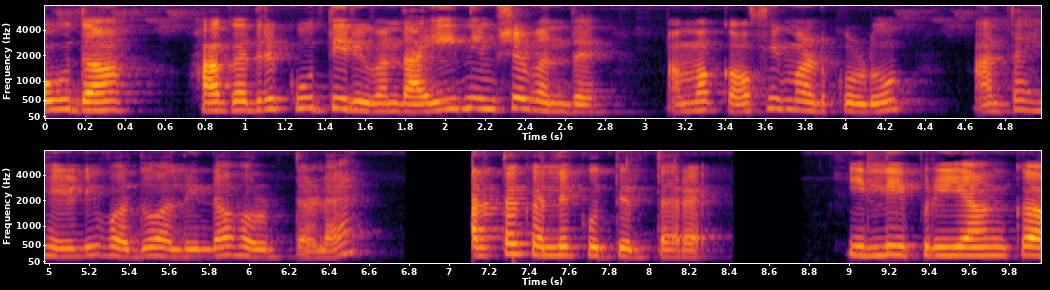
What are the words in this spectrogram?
ಹೌದಾ? ಹಾಗಾದರೆ ಕೂತಿರಿ, ಒಂದು ಐದು ನಿಮಿಷ ಬಂದೆ. ಅಮ್ಮ ಕಾಫಿ ಮಾಡಿಕೊಡು ಅಂತ ಹೇಳಿ ವಧು ಅಲ್ಲಿಂದ ಹೊರಡ್ತಾಳೆ. ಸಾರ್ಥಕ್ ಅಲ್ಲೇ ಕೂತಿರ್ತಾರೆ. ಇಲ್ಲಿ ಪ್ರಿಯಾಂಕಾ,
